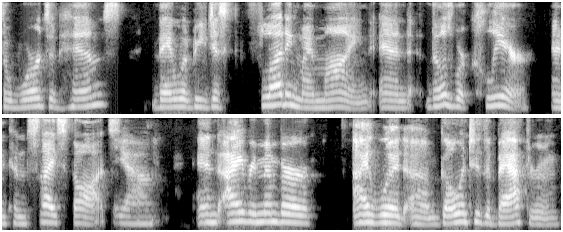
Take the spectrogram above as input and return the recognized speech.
the words of hymns they would be just flooding my mind and those were clear and concise thoughts Yeah. and I remember I would um, go into the bathroom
